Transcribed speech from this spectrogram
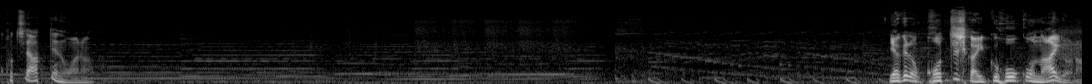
こっちで合ってんのかな。やけどこっちしか行く方向ないよな。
